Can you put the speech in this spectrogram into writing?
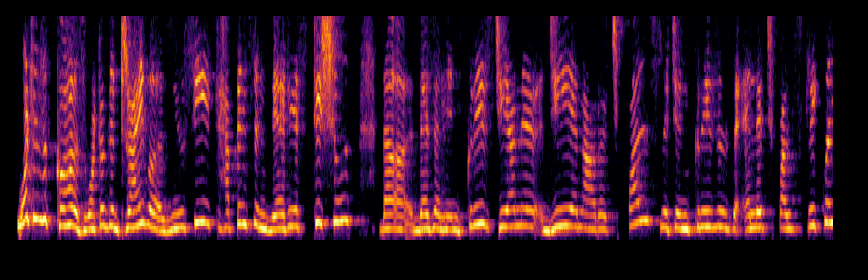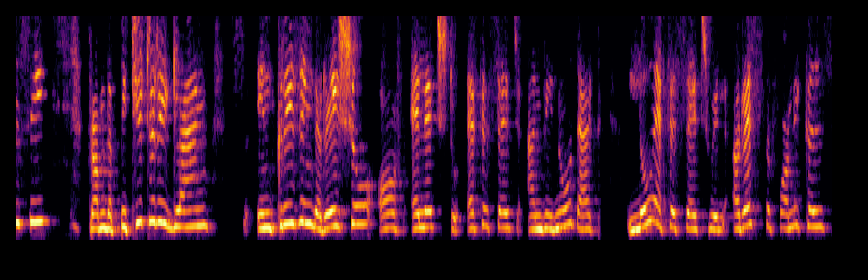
What is the cause? What are the drivers? You see, it happens in various tissues. The, there's an increased GnRH pulse, which increases the LH pulse frequency from the pituitary gland, increasing the ratio of LH to FSH. And we know that low FSH will arrest the follicles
